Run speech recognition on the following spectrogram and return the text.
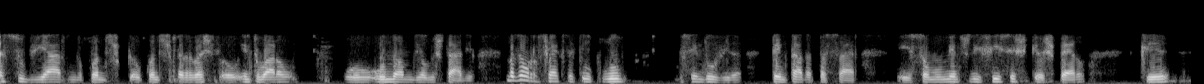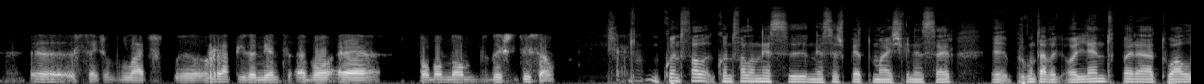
assobiar quando, quando os Super Dragões entoaram o, o, nome dele no estádio. Mas é um reflexo daquilo que o clube sem dúvida, tem estado a passar. E são momentos difíceis que eu espero que uh, sejam debelados uh, rapidamente a bo, uh, para o bom nome da instituição. Quando fala, quando fala nesse, nesse aspecto mais financeiro, eh, perguntava-lhe, olhando para a atual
